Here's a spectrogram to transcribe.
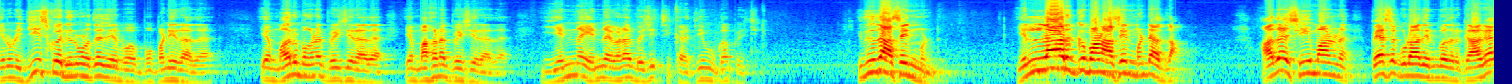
என்னுடைய ஜி ஸ்கொயர் நிறுவனத்தை பண்ணிடாத என் மருமகனை பேசிடாத என் மகனை பேசிடாத என்ன என்ன வேணால் பேசி திக்க திமுக பேசிக்க இதுதான் அசைன்மெண்ட் எல்லாருக்குமான அசைன்மெண்ட் அதுதான். அதை சீமான் பேசக்கூடாது என்பதற்காக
